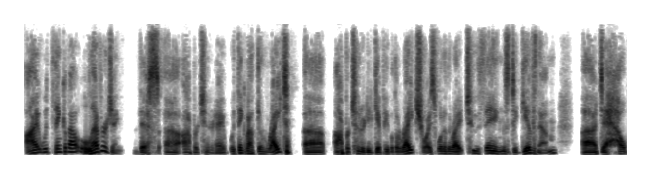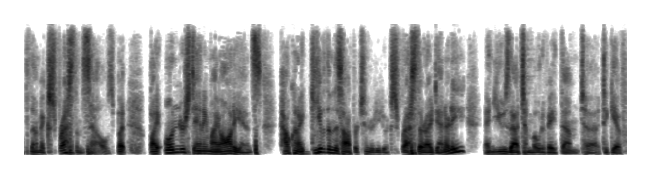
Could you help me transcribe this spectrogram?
I would think about leveraging this uh, opportunity. I would think about the right uh, opportunity to give people the right choice. What are the right two things to give them uh, to help them express themselves? But by understanding my audience, how can I give them this opportunity to express their identity and use that to motivate them to, to give?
